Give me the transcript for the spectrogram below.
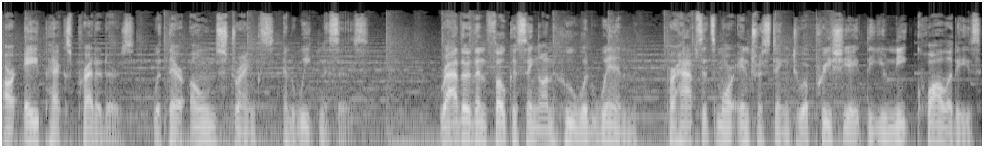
are apex predators with their own strengths and weaknesses. Rather than focusing on who would win, perhaps it's more interesting to appreciate the unique qualities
